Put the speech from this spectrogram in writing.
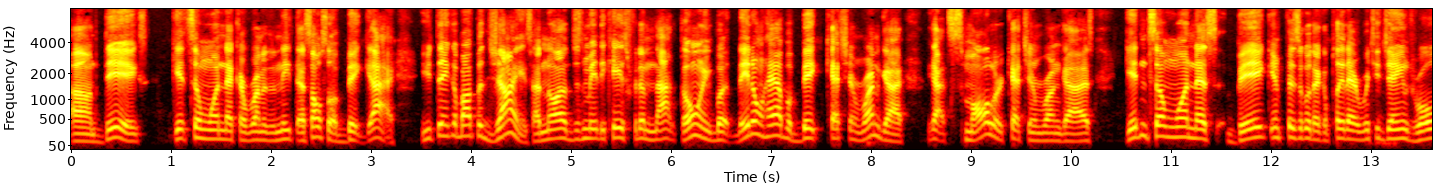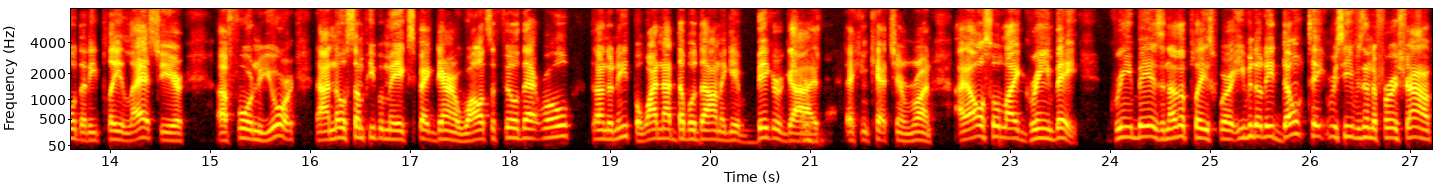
um, Diggs. Get someone that can run underneath. That's also a big guy. You think about the Giants. I know I just made the case for them not going, but they don't have a big catch and run guy. They got smaller catch and run guys getting someone that's big and physical that can play that Richie James role that he played last year uh, for New York. Now I know some people may expect Darren Waller to fill that role underneath, but why not double down and get bigger guys that can catch and run? I also like Green Bay. Green Bay is another place where even though they don't take receivers in the first round,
